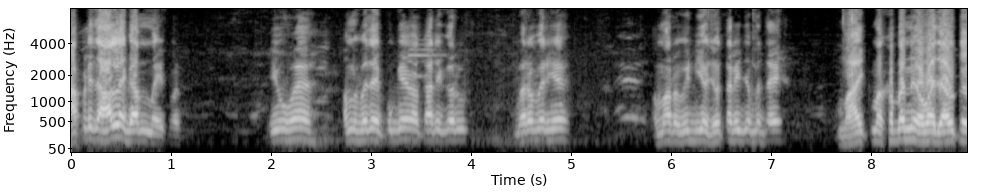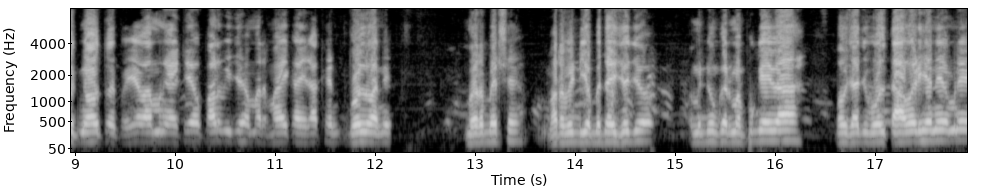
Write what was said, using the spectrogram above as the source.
આપણે તો હાલે ગામમાં પણ. એવું હે. અમે બધા પુગેવા કારીગરો. બરોબર છે? અમારો વીડિયો જોતા રહીજો બધા માઇકમાં ખબર નહીં, અવાજ આવતો હોય કે ન આવતો હોય, પણ એવા અમને ટેવ પાડવી જોઈએ. અમારે માઇક અહીં રાખે બોલવાની. બરોબર છે? મારો વીડિયો બધા જોજો. અમે ડુંગરમાં પુગાવ્યા બહુ જાજુ બોલતા આવડીએ ને અમને.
